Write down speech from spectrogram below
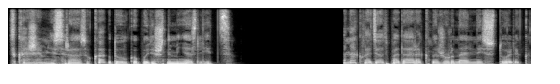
«Скажи мне сразу, как долго будешь на меня злиться?» Она кладет подарок на журнальный столик,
